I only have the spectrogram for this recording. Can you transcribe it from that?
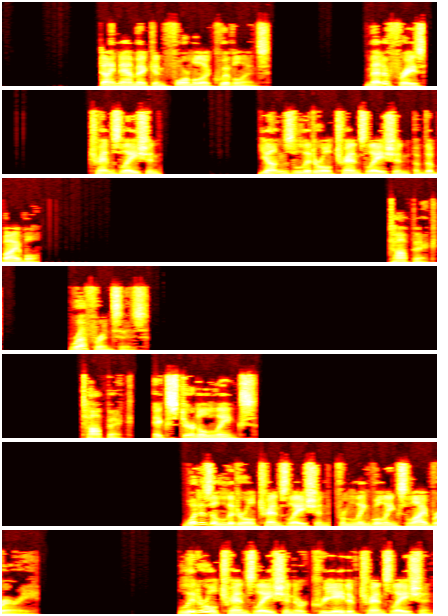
Dynamic and formal equivalence. Metaphrase. Translation. Young's literal translation of the Bible References. External links. What is a literal translation? From Lingualinks library. Literal translation or creative translation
